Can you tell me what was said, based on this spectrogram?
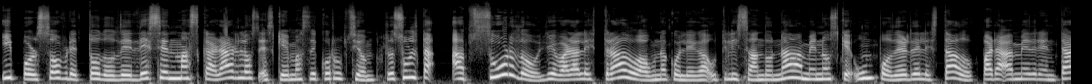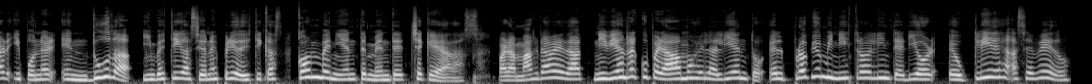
y por sobre todo de desenmascarar los esquemas de corrupción, resulta absurdo llevar al estrado a una colega utilizando nada menos que un poder del Estado para amedrentar y poner en duda investigaciones periodísticas convenientemente chequeadas. Para más gravedad, ni bien recuperábamos el aliento, el propio ministro del Interior, Euclides Acevedo,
